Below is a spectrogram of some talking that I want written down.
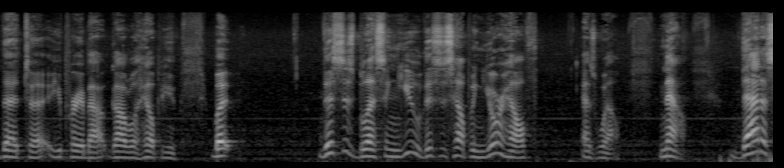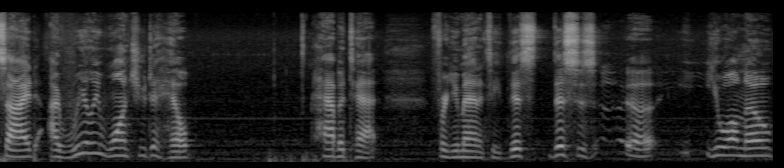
that uh, you pray about, God will help you. But this is blessing you, this is helping your health as well. Now, that aside, I really want you to help Habitat for Humanity. This, this is, uh, you all know,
